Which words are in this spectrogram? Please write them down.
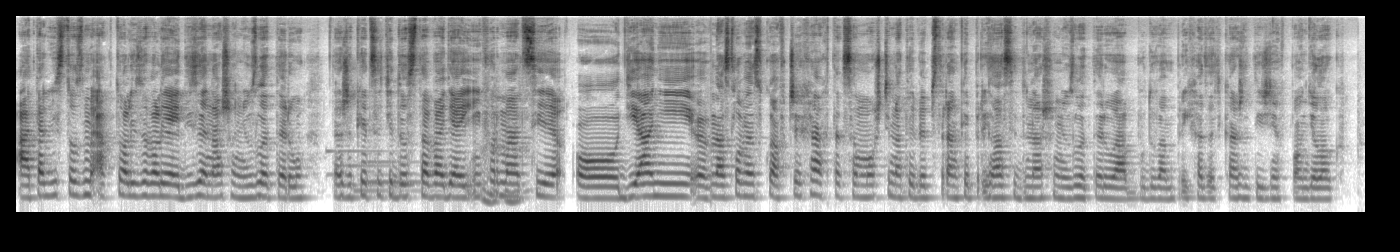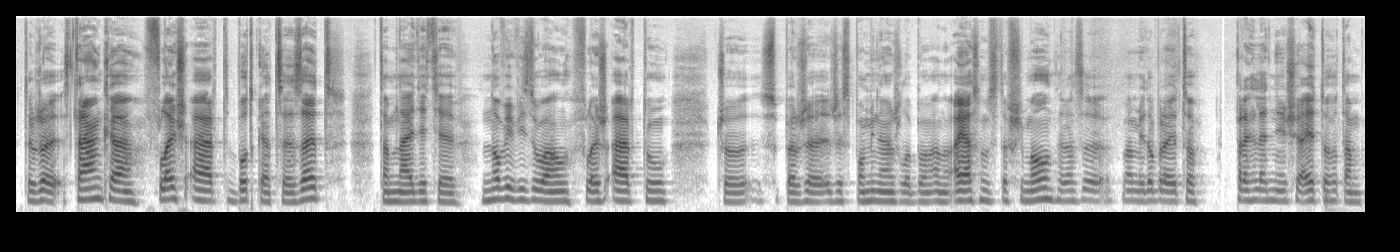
a takisto sme aktualizovali aj dizajn nášho newsletteru. Takže keď chcete dostávať aj informácie o dianí e, na Slovensku a v Čechách, tak sa môžete na tej web stránke prihlásiť do nášho newsletteru a budú vám prichádzať každý týždeň v pondelok. Takže stránka flashart.cz, tam nájdete nový vizuál flashartu, čo super, že, že spomínaš, lebo áno, a ja som si to všimol, teraz e, veľmi dobré je to prehľadnejšie a je toho tam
